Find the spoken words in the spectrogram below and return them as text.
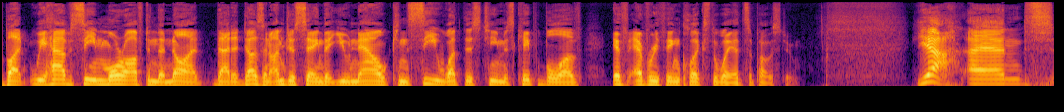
But we have seen more often than not that it doesn't. I'm just saying that you now can see what this team is capable of if everything clicks the way it's supposed to. Yeah, and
